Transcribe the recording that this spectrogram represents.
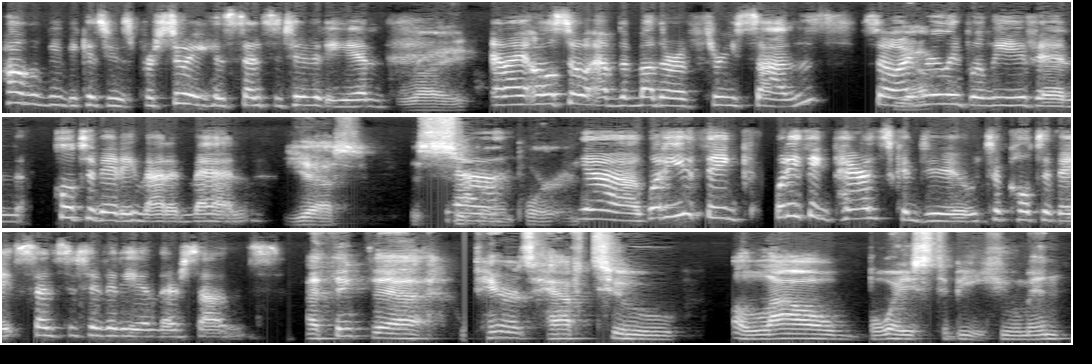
probably because he was pursuing his sensitivity and right. And I also am the mother of three sons, so I really believe in cultivating that in men. Yes, it's super yeah. important. Yeah. What do you think? What do you think parents can do to cultivate sensitivity in their sons? I think that parents have to allow boys to be human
